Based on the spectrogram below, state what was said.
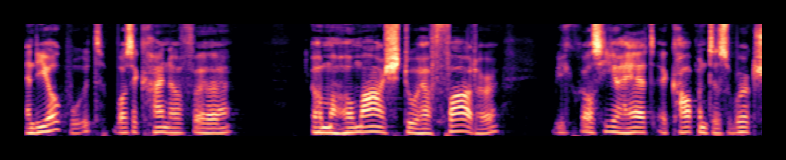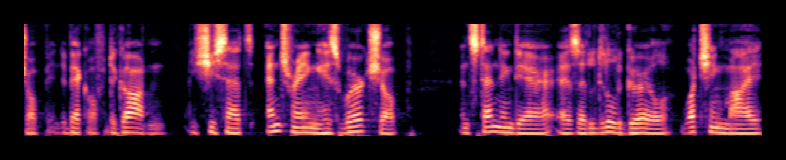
And the oak wood was a kind of uh, a homage to her father because he had a carpenter's workshop in the back of the garden. She said, entering his workshop and standing there as a little girl, watching my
